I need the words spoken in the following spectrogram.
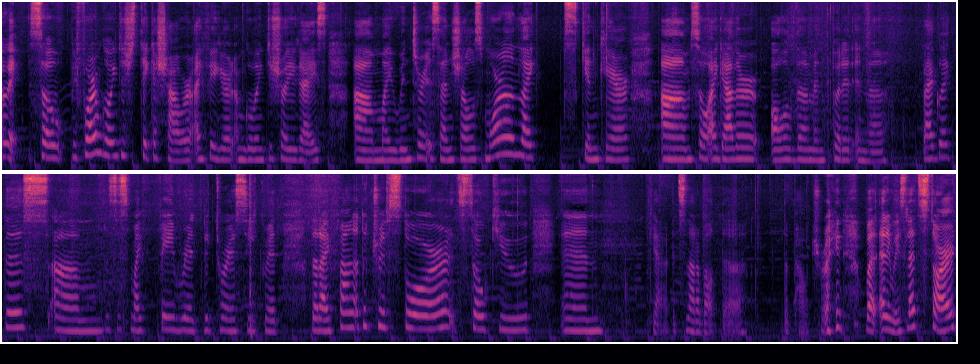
Okay, so before I'm going to take a shower, I figured I'm going to show you guys um, my winter essentials, more on like skincare. Um, so I gather all of them and put it in a bag like this. Um, this is my favorite Victoria's Secret that I found at the thrift store. It's so cute and yeah, it's not about the the pouch right? But anyways let's start.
